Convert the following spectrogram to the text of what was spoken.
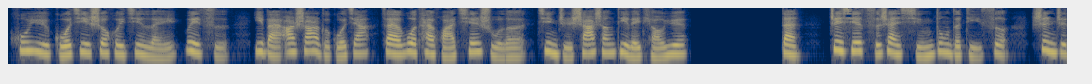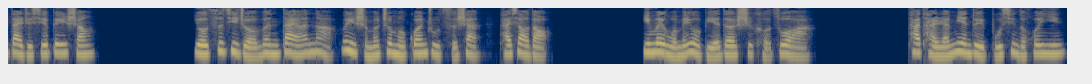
呼吁国际社会禁雷。为此，一百二十二个国家在渥太华签署了禁止杀伤地雷条约。但这些慈善行动的底色，甚至带着些悲伤。有次记者问戴安娜为什么这么关注慈善，她笑道：“因为我没有别的事可做啊。”她坦然面对不幸的婚姻，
